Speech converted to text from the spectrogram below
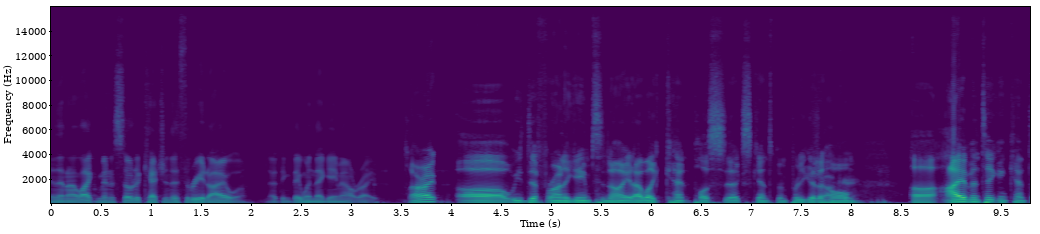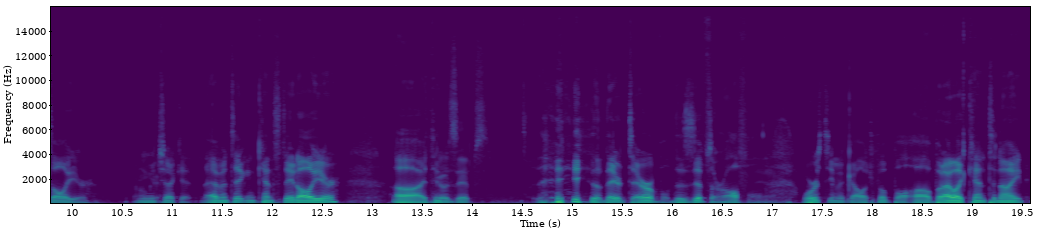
And then I like Minnesota catching the three at Iowa. I think they win that game outright. All right, uh, we differ on a game tonight. I like Kent plus six. Kent's been pretty good at home. Uh, I haven't taken Kent all year. You can check it. I haven't taken Kent State all year. Uh, I Go think Zips. they're terrible. The Zips are awful. Yeah. Worst team in college football. Uh, but I like Kent tonight.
